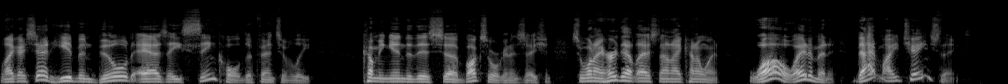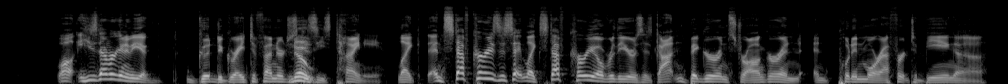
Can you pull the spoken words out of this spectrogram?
like I said, he had been billed as a sinkhole defensively coming into this uh, Bucks organization. So when I heard that last night, I kind of went, "Whoa, wait a minute, that might change things." Well, he's never going to be a good to great defender just because No. he's tiny. Like, and Steph Curry's the same. Like Steph Curry over the years has gotten bigger and stronger and and put in more effort to being a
